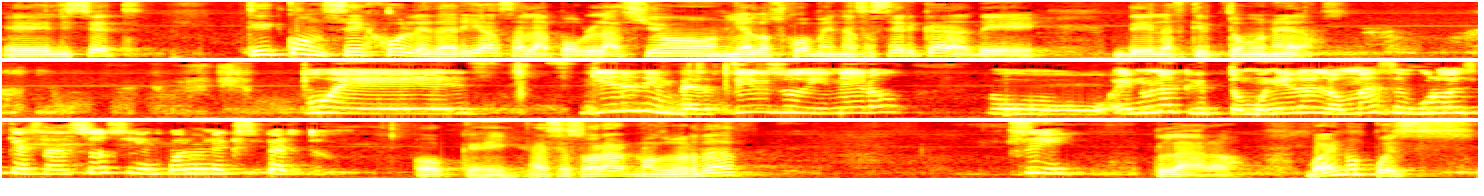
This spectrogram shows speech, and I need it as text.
eh, Lisette, ¿qué consejo le darías a la población y a los jóvenes acerca de, de las criptomonedas? Pues si quieren invertir su dinero o en una criptomoneda, lo más seguro es que se asocien con un experto. Ok, asesorarnos, ¿verdad? Sí. Claro. Bueno, pues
